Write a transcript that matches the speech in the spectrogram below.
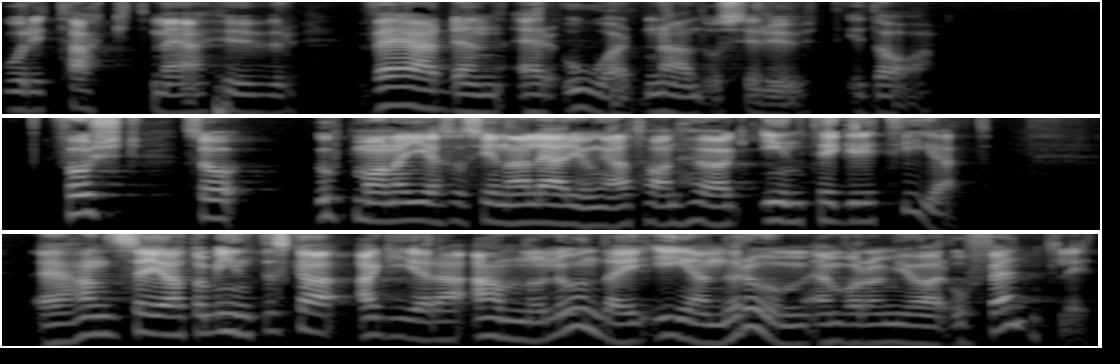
går i takt med hur världen är ordnad och ser ut idag. Först så uppmanar Jesus sina lärjungar att ha en hög integritet. Eh, han säger att de inte ska agera annorlunda i enrum än vad de gör offentligt.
